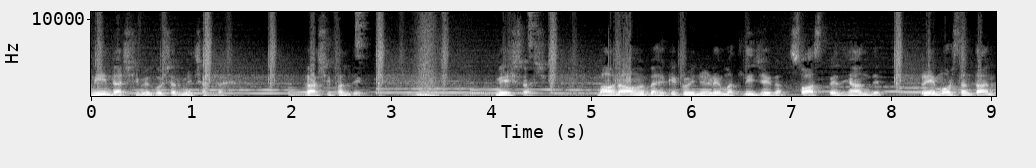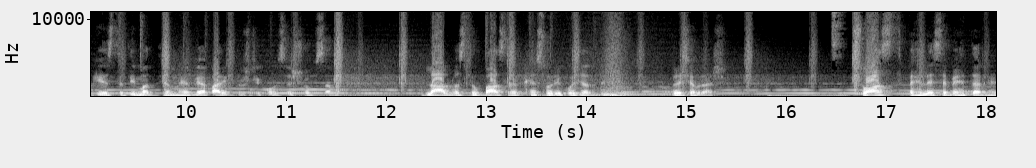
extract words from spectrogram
मीन राशि में गोचर में चल रहे हैं। राशिफल देखते हैं। मेष राशि, भावनाओं में बह के कोई निर्णय मत लीजिएगा। स्वास्थ्य पे ध्यान दे। प्रेम और संतान की स्थिति मध्यम है। व्यापारिक दृष्टिकोण से शुभ समय। लाल वस्तु पास रखें, सूर्य को जल दें। वृषभ राशि, स्वास्थ्य पहले से बेहतर है।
